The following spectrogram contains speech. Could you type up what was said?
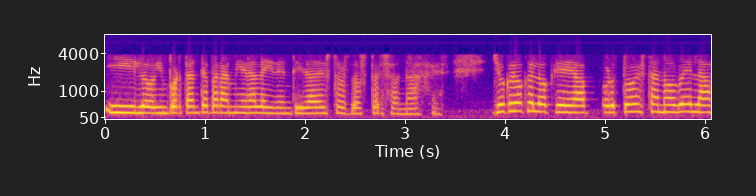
y lo importante para mí era la identidad de estos dos personajes. Yo creo que lo que aportó esta novela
